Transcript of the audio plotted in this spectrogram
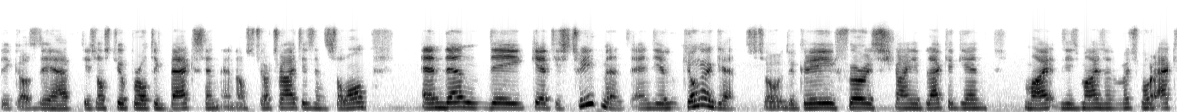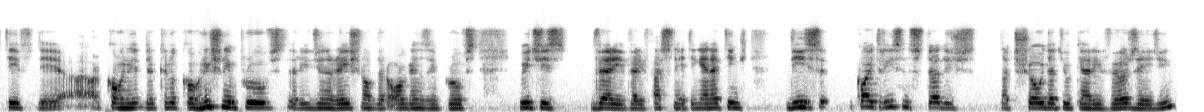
because they have these osteoporotic backs and, and osteoarthritis and so on. And then they get this treatment and they look young again. So the gray fur is shiny black again. My, these mice are much more active. They are their cognition improves, the regeneration of their organs improves, which is very, very fascinating. And I think these quite recent studies that show that you can reverse aging,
